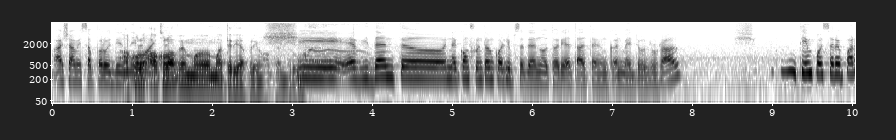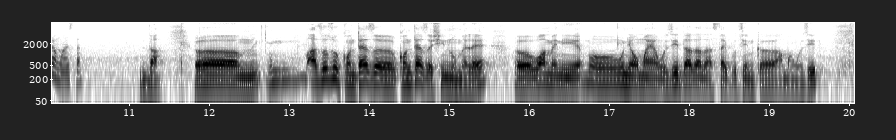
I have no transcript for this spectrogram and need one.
Așa mi s-a părut din Acolo, imagini. acolo avem uh, materia primă pentru... Și evident uh, ne confruntăm cu o lipsă de notorietate încă în mediul rural și în timp o să reparăm asta. Da. Uh, ați văzut, contează, contează și numele. Uh, oamenii, uh, unii au mai auzit, da, da, da, stai puțin că am auzit. Uh,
